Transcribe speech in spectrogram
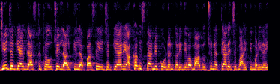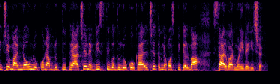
જે જગ્યાએ બ્લાસ્ટ થયો છે, લાલ કિલ્લા પાસે, એ જગ્યાએ આખા વિસ્તારને કોર્ડન કરી દેવામાં આવ્યો છે અને અત્યારે જે માહિતી મળી રહી છે, એમાં નવ લોકોના મૃત્યુ થયા છે અને વીસથી વધુ લોકો ઘાયલ છે. તેમને હોસ્પિટલમાં સારવાર મળી રહી છે.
